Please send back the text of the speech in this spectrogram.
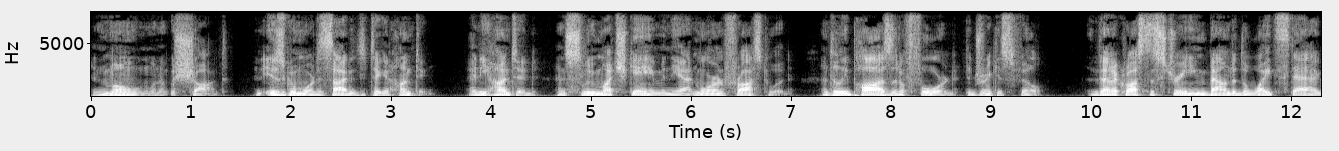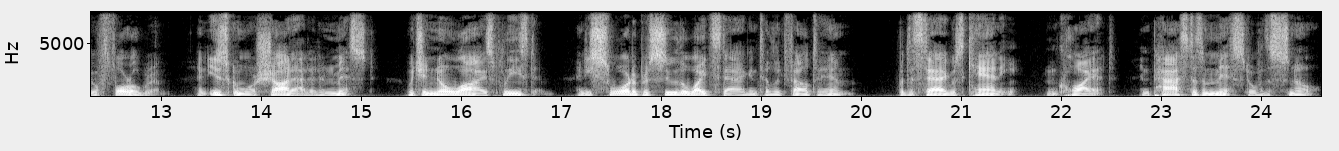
and moan when it was shot, and Ysgramor decided to take it hunting. And he hunted and slew much game in the Atmoran Frostwood, until he paused at a ford to drink his fill. Then across the stream bounded the white stag of Forelgrim, and Ysgramor shot at it and missed, which in no wise pleased him, and he swore to pursue the white stag until it fell to him. But the stag was canny and quiet, and passed as a mist over the snow,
